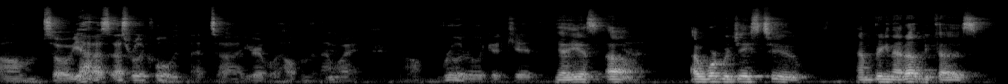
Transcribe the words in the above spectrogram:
Um, so yeah, that's that's really cool that uh, you're able to help him in that yeah. way. Um, really, really good kid. Yeah, he is. Uh, yeah. I work with Jace too. I'm bringing that up because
